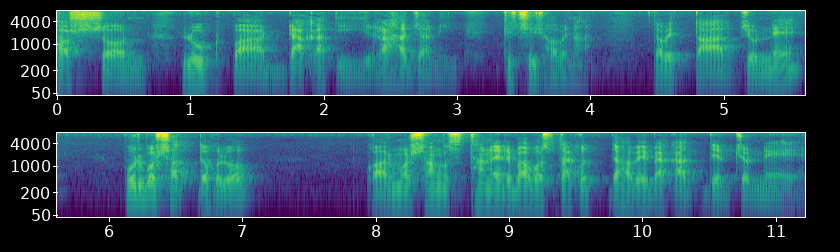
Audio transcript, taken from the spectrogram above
ধর্ষণ, লুটপাট, ডাকাতি, রাহাজানি কিছুই হবে না। তবে তার জন্যে পূর্বশর্ত হলো কর্মসংস্থানের ব্যবস্থা করতে হবে বেকারদের জন্যে।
